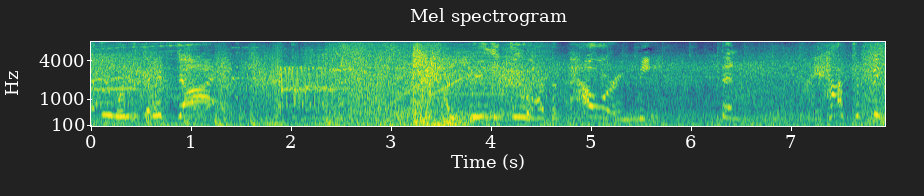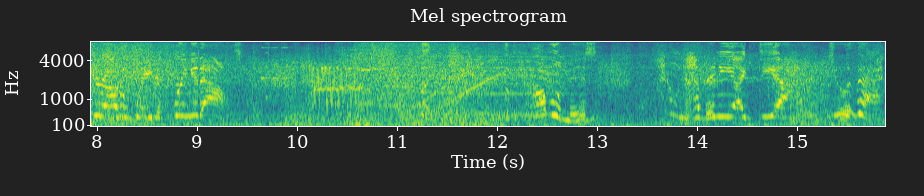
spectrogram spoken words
everyone's gonna die. I really do have the power in me. Then I have to figure out a way to bring it out. But the problem is, I don't have any idea how to do that.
